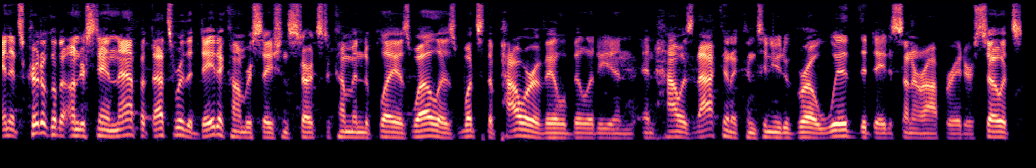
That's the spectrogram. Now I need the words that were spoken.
and it's critical to understand that but that's where the data conversation starts to come into play as well as what's the power availability and, and how is that going to continue to grow with the data center operators. So it's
